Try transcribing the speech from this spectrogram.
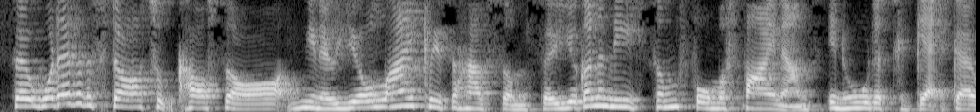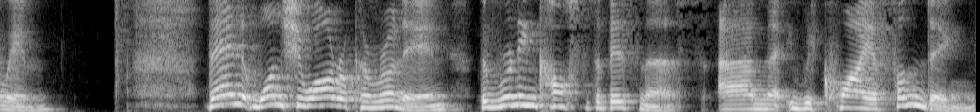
So whatever the startup costs are, you know, you're likely to have some. So you're going to need some form of finance in order to get going. Then, once you are up and running, the running costs of the business um, require funding.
